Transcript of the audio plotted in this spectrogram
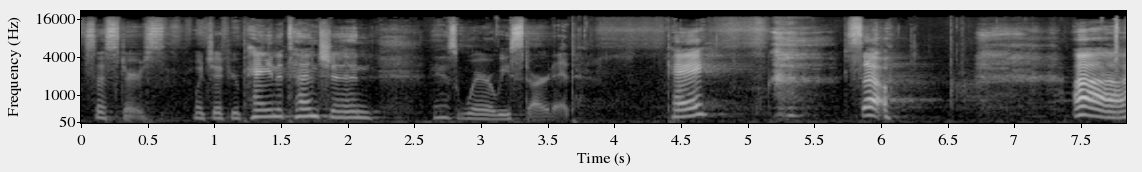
sisters, which, if you're paying attention, is where we started. Okay? So, uh,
